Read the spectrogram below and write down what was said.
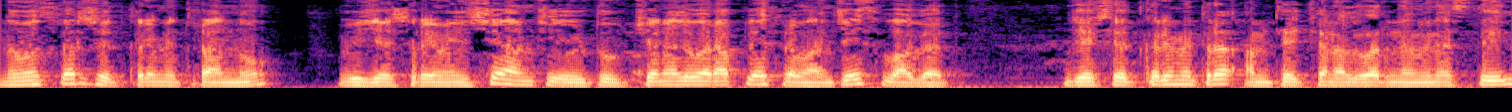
नमस्कार शेतकरी मित्रांनो विजय सूर्यवंशी आमच्या युट्यूब चॅनलवर आपल्या सर्वांचे स्वागत. जे शेतकरी मित्र आमच्या चॅनलवर नवीन असतील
